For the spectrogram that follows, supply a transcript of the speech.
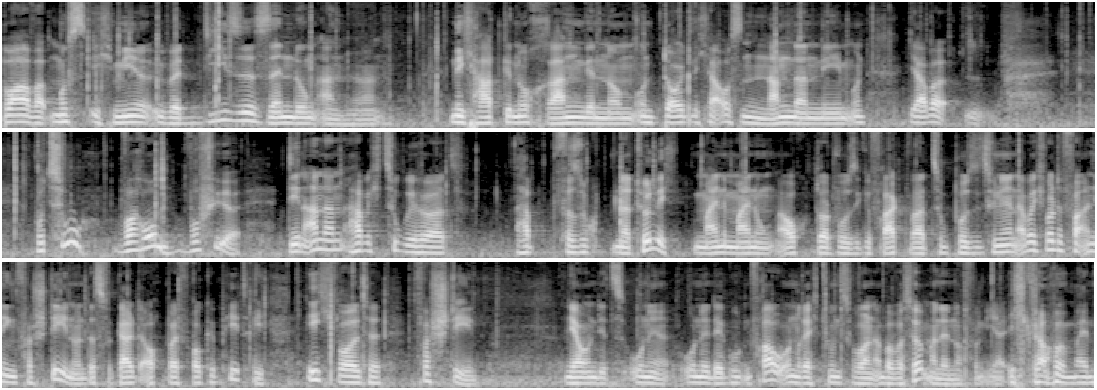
Boah, was muss ich mir über diese Sendung anhören? Nicht hart genug rangenommen und deutlicher auseinandernehmen und ja, aber Wozu? Warum? Wofür? Den anderen habe ich zugehört, habe versucht natürlich meine Meinung auch dort, wo sie gefragt war, zu positionieren, aber ich wollte vor allen Dingen verstehen und das galt auch bei Frau Petri. Ich wollte verstehen. Ja, und jetzt ohne, ohne der guten Frau Unrecht tun zu wollen, aber was hört man denn noch von ihr? Ich glaube, mein,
